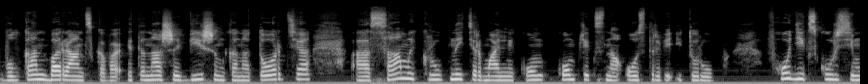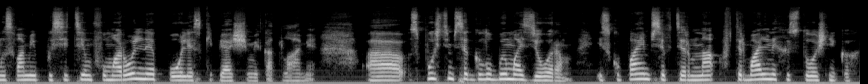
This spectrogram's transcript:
Вулкан Баранского – это наша вишенка на торте, а, самый крупный термальный комплекс на острове Итуруп. В ходе экскурсии мы с вами посетим фумарольное поле с кипящими котлами, а, спустимся к голубым озерам, искупаемся в, термна, в термальных источниках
